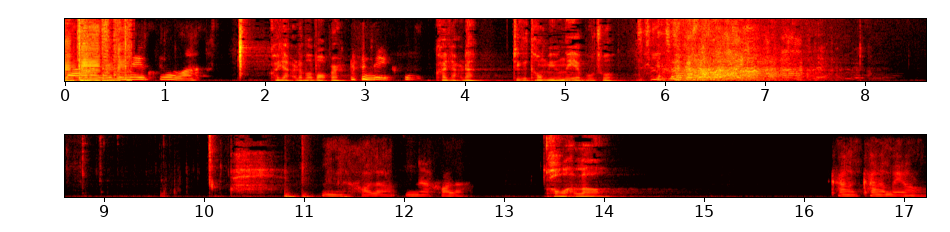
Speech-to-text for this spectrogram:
裆的不是内裤吗？快点的吧，宝贝儿，内裤。快点的，这个透明的也不错。嗯，好了，嗯，好了。看完了，看看了没有？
